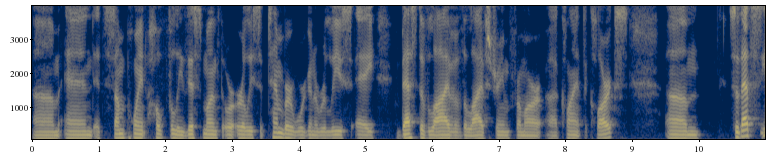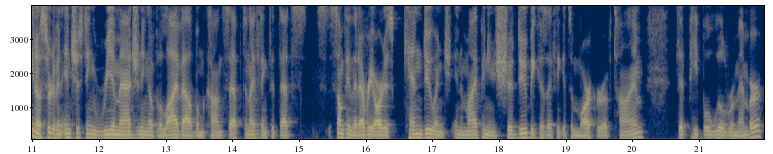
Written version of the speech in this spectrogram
Um, and at some point, hopefully this month or early September, we're going to release a best of live of the live stream from our uh, client, the Clarks. Um, so that's you know sort of an interesting reimagining of the live album concept, and I mm-hmm. think that that's something that every artist can do, and in my opinion should do, because I think it's a marker of time that people will remember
